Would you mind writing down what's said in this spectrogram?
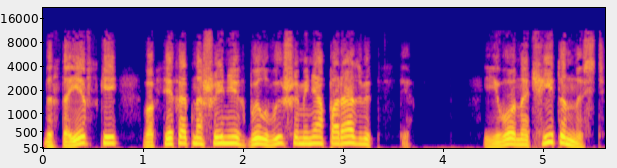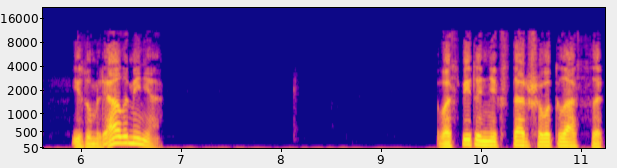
Достоевский во всех отношениях был выше меня по развитости. Его начитанность изумляла меня. Воспитанник старшего класса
